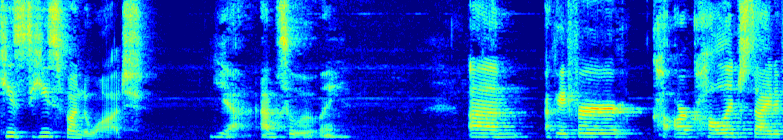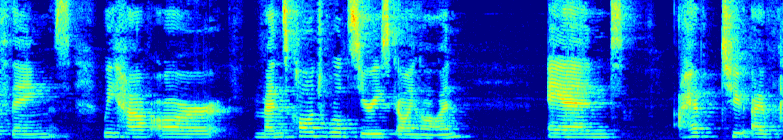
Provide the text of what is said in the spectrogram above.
he's he's fun to watch. Yeah, absolutely. Um, okay, for co- our college side of things, we have our men's college world series going on. And I have two, I have,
